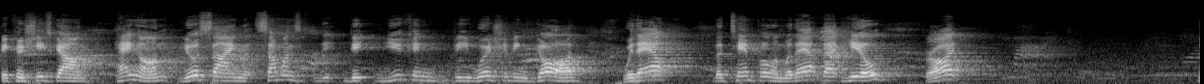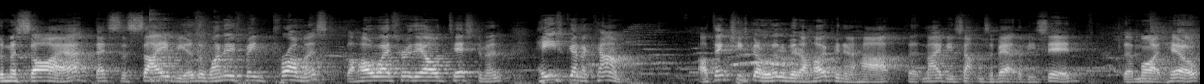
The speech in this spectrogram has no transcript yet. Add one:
Because she's going, hang on, you're saying that someone's, that you can be worshipping God without the temple and without that hill, right? the Messiah, that's the Saviour, the one who's been promised the whole way through the Old Testament, he's going to come. I think she's got a little bit of hope in her heart that maybe something's about to be said that might help.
